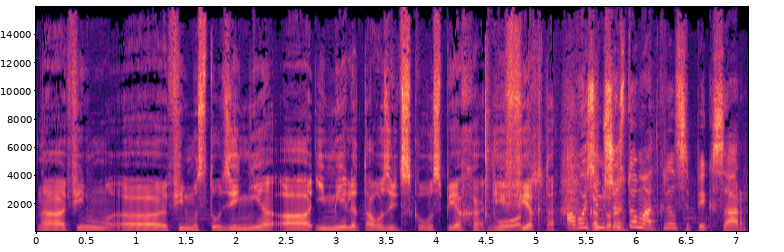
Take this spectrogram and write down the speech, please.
э, фильм, э, фильмы студии не э, имели того зрительского успеха и вот. эффекта. А в 86-м который... открылся Pixar.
